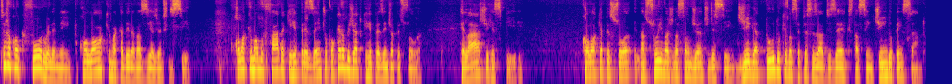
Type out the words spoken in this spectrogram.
Seja qual que for o elemento, coloque uma cadeira vazia diante de si. Coloque uma almofada que represente, ou qualquer objeto que represente a pessoa. Relaxe e respire. Coloque a pessoa na sua imaginação diante de si. Diga tudo o que você precisar dizer, que está sentindo, pensando.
